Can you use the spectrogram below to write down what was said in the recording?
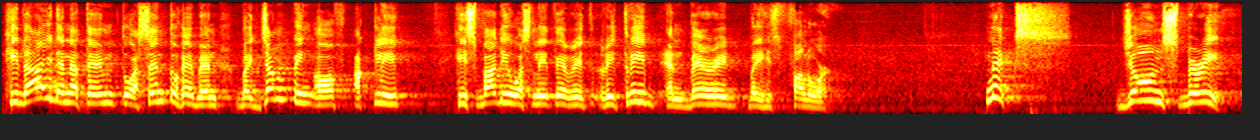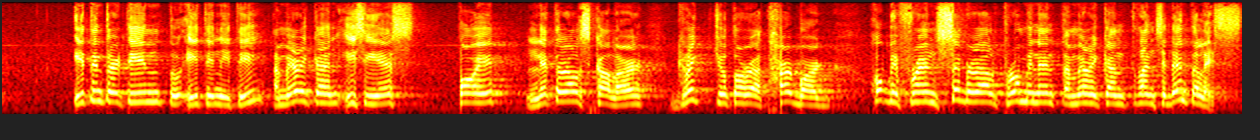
He died an attempt to ascend to heaven by jumping off a cliff. His body was later ret- retrieved and buried by his follower. Next, John Sperry, 1813 to 1880, American ECS poet, literal scholar, Greek tutor at Harvard, who befriends several prominent American transcendentalists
